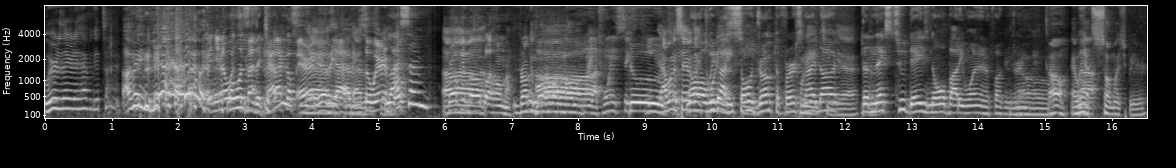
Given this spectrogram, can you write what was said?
we were there to have a good time. I mean, yeah. And you know What what? was To, ba- the to back up? Eric, Yeah, yeah. the cabins. So we're in Last Bro- time, Broken Bow, uh, Oklahoma. Broken Oh. Bow. like 2016. I want to say it was no, like we got so drunk the first night, dog. yeah. The next two days, nobody wanted to fucking drink. Oh, and we Nah. had so much beer.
